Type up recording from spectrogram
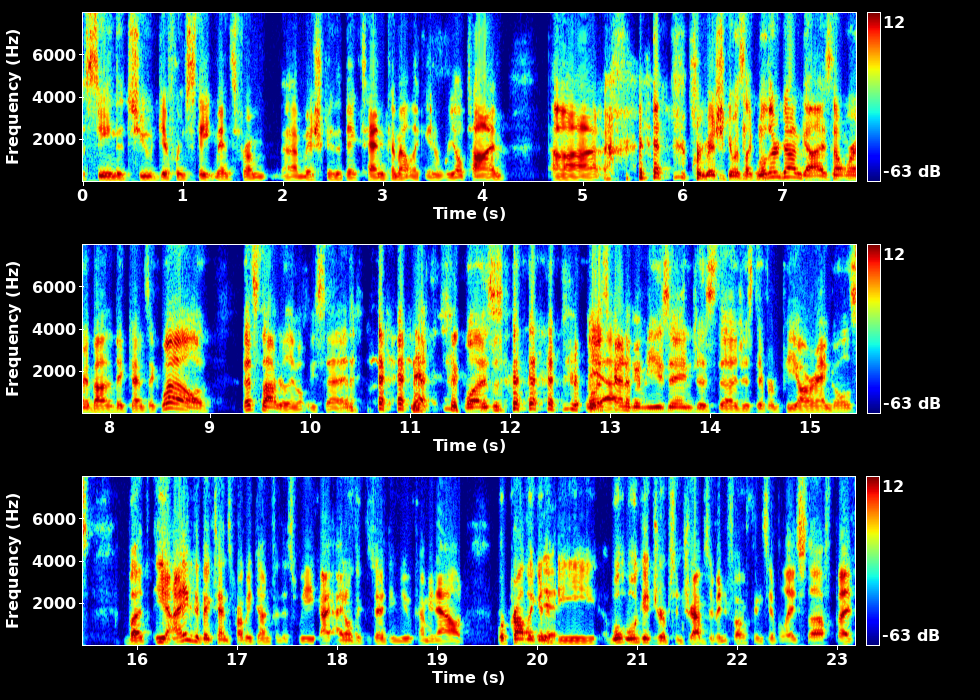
seeing the two different statements from uh, Michigan and the Big Ten come out like in real time. Uh, where Michigan was like, "Well, they're done, guys. Don't worry about it." The Big Ten's like, "Well, that's not really what we said." was was yeah. kind of amusing, just uh, just different PR angles. But yeah, I think the Big Ten's probably done for this week. I, I don't think there's anything new coming out. We're probably going to yeah. be we'll, we'll get drips and drabs of info from NCAA stuff, but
